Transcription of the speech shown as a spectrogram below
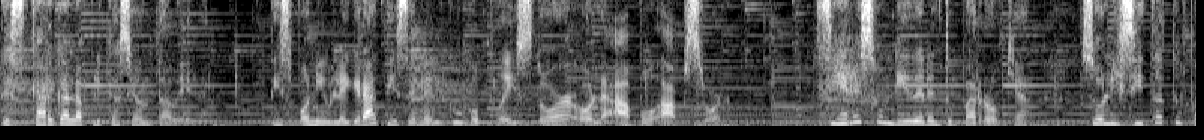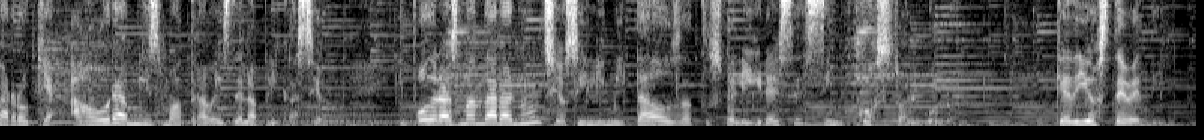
descarga la aplicación Tabela, disponible gratis en el Google Play Store o la Apple App Store. Si eres un líder en tu parroquia, solicita tu parroquia ahora mismo a través de la aplicación y podrás mandar anuncios ilimitados a tus feligreses sin costo alguno. Que Dios te bendiga.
